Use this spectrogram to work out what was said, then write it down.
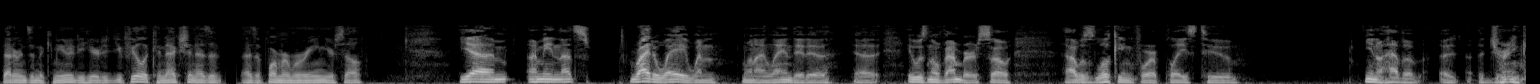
veterans in the community here, did you feel a connection as a as a former Marine yourself? Yeah, I mean that's right away when when I landed. Uh, uh, it was November, so I was looking for a place to, you know, have a a, a drink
